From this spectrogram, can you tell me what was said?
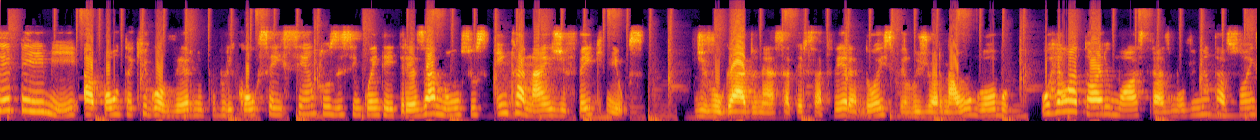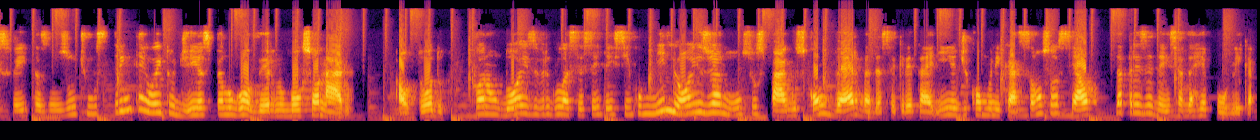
CPMI aponta que o governo publicou 653 anúncios em canais de fake news. Divulgado nesta terça-feira, 2, pelo jornal O Globo, o relatório mostra as movimentações feitas nos últimos 38 dias pelo governo Bolsonaro. Ao todo, foram 2,65 milhões de anúncios pagos com verba da Secretaria de Comunicação Social da Presidência da República.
